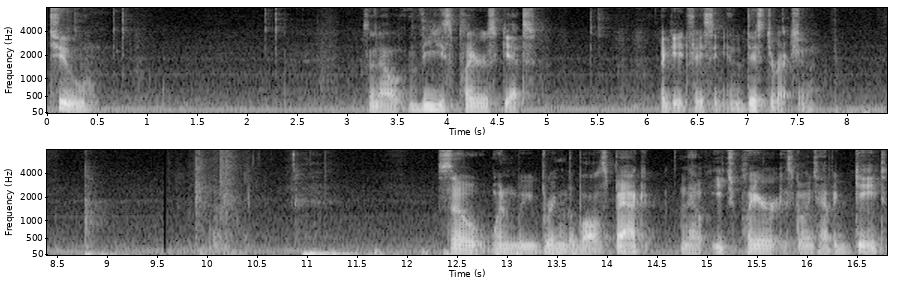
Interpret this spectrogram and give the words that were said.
2. So now these players get a gate facing in this direction. So when we bring the walls back, now each player is going to have a gate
